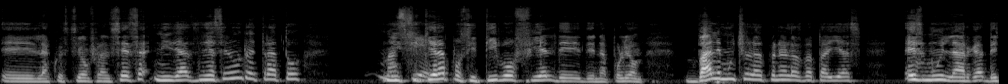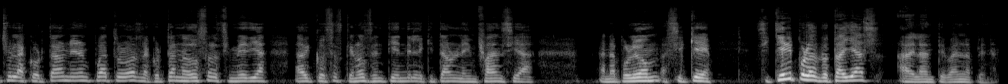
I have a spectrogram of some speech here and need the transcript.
eh, la cuestión francesa, ni, ni hacer un retrato ni siquiera positivo, fiel de, de Napoleón. Vale mucho la pena las batallas, es muy larga, de hecho la cortaron, eran cuatro horas, la cortaron a dos horas y media, hay cosas que no se entienden, le quitaron la infancia a Napoleón, así que si quiere ir por las batallas, adelante, vale la pena.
